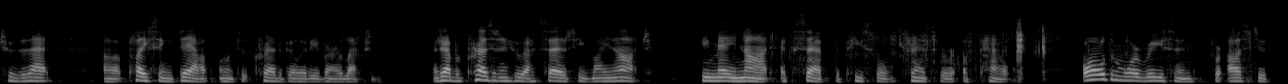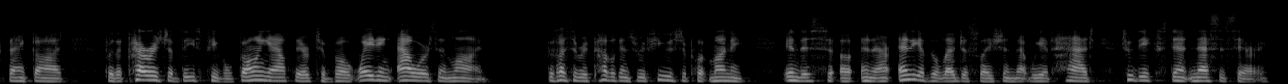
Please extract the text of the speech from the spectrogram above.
to that uh, placing doubt onto the credibility of our elections. And to have a president who says he may not, he may not accept the peaceful transfer of power. All the more reason for us to thank God for the courage of these people going out there to vote, waiting hours in line because the Republicans refused to put money in this uh, in our, any of the legislation that we have had to the extent necessary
